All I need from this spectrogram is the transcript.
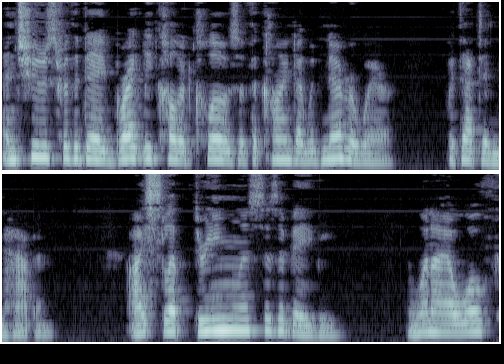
and choose for the day brightly colored clothes of the kind I would never wear. But that didn't happen. I slept dreamless as a baby, and when I awoke,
